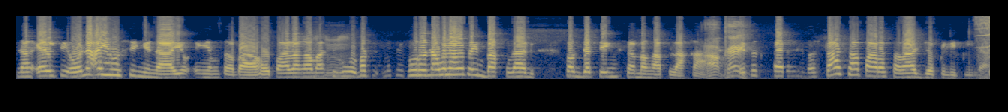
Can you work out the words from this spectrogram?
ng LTO na ayusin nyo na yung inyong trabaho para nga masiguro, mas- masiguro na wala na tayong backlog pagdating sa mga plaka. Okay. Ito sa Karen Bastasa para sa Radyo Pilipinas.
